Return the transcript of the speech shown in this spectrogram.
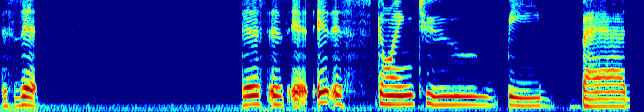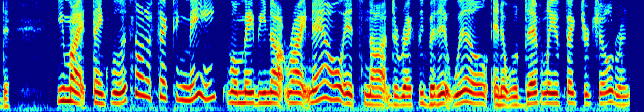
This is it. This is it. It is going to be bad. You might think, well, it's not affecting me. Well, maybe not right now. It's not directly, but it will, and it will definitely affect your children.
